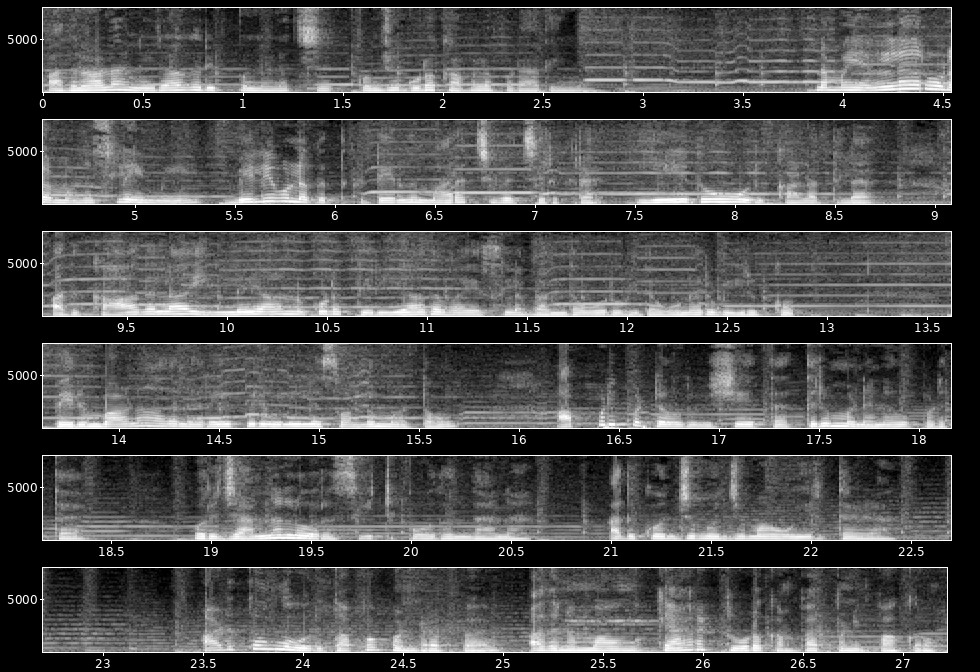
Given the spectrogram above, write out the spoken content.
அதனால் நிராகரிப்பு நினச்சி கொஞ்சம் கூட கவலைப்படாதீங்க. நம்ம எல்லாரோட மனசுலையுமே வெளி உலகத்துக்கிட்டேருந்து மறைச்சி வச்சிருக்கிற ஏதோ ஒரு காலத்தில் அது காதலா இல்லையான்னு கூட தெரியாத வயசில் வந்த ஒரு வித உணர்வு இருக்கும். பெரும்பாலும் அதை நிறைய பேர் வெளியில் சொல்ல மாட்டோம். அப்படிப்பட்ட ஒரு விஷயத்தை திரும்ப நினைவுபடுத்த ஒரு ஜன்னல் ஒரு சீட்டு போதும் தானே? அது கொஞ்சம் கொஞ்சமாக உயிர் தழ. அடுத்தவங்க ஒரு தப்பை பண்ணுறப்ப அதை நம்ம அவங்க கேரக்டரோட கம்பேர் பண்ணி பார்க்குறோம்.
